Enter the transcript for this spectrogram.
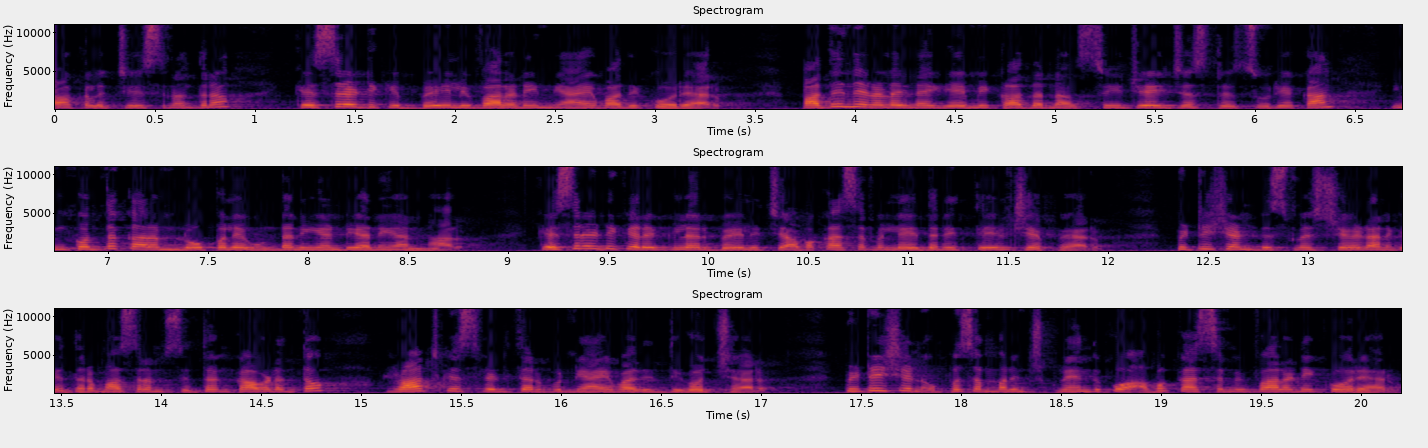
దాఖలు చేసినందున కెసిరెడ్డికి బెయిల్ ఇవ్వాలని న్యాయవాది కోరారు. పది నెలలైనా ఏమీ కాదన్న సీజీఐ జస్టిస్ సూర్యకాంత్ ఇంకొంతకాలం లోపలే ఉండనియండి అని అన్నారు. కెసిరెడ్డికి రెగ్యులర్ బెయిల్ ఇచ్చే అవకాశం లేదని తేల్చెప్పారు పిటిషన్ డిస్మిస్ చేయడానికి ధర్మాసనం సిద్ధం కావడంతో రాజ్ కెసిరెడ్డి తరపు న్యాయవాది దిగొచ్చారు. పిటిషన్ ఉపసంహరించుకునేందుకు అవకాశం ఇవ్వాలని కోరారు.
